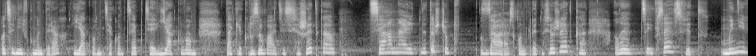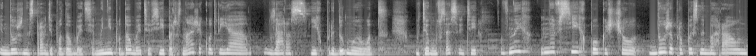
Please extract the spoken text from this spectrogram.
оцініть в коментарях, як вам ця концепція, як вам так як розвивається сюжетка. Ця навіть не те, щоб зараз конкретно сюжетка, але цей всесвіт. Мені він дуже насправді подобається. Мені подобаються всі персонажі, котрі я зараз їх придумую, от у цьому всесвіті. В них не всіх поки що дуже прописаний бекграунд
